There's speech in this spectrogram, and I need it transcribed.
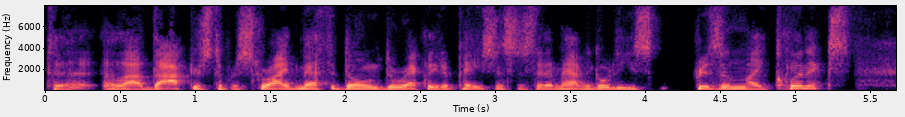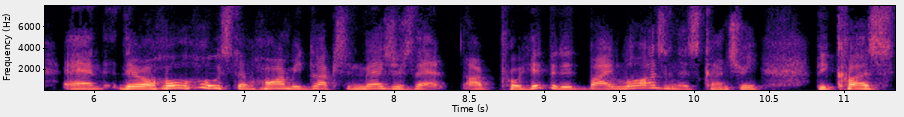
to allow doctors to prescribe methadone directly to patients instead of having to go to these prison-like clinics. And there are a whole host of harm reduction measures that are prohibited by laws in this country because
